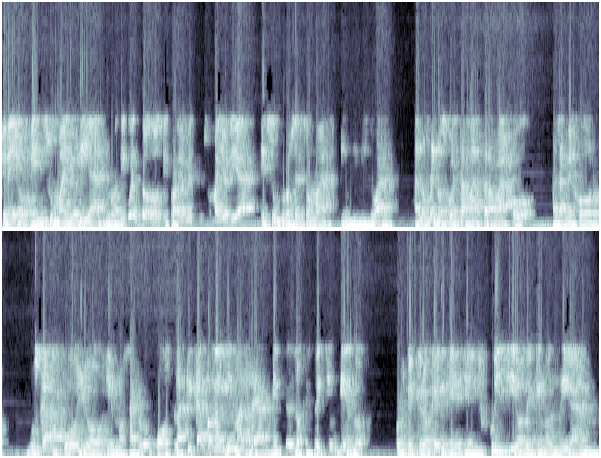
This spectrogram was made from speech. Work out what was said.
creo en su mayoría, no digo en todos y probablemente en su mayoría, es un proceso más individual. Al hombre nos cuesta más trabajo, a lo mejor buscar apoyo, irnos a grupos, platicar con alguien más realmente de lo que estoy sintiendo, porque creo que el, juicio de que nos digan,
